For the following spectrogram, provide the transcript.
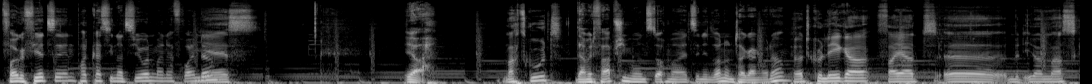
Folge 14, Podcastination, meine Freunde. Yes. Ja, Macht's gut. damit verabschieden wir uns doch mal jetzt in den Sonnenuntergang, oder? Hört Kollega, feiert äh, mit Elon Musk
